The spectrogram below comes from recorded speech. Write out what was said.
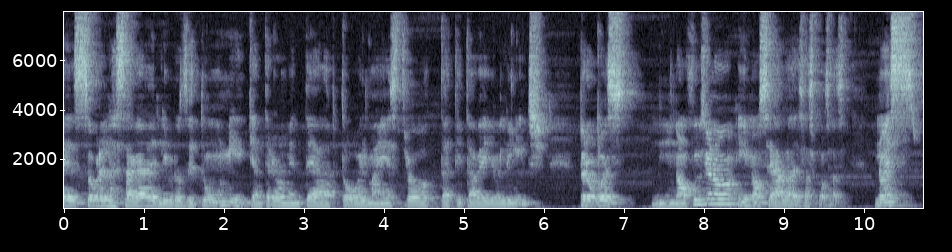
es sobre la saga de libros de Dune y que anteriormente adaptó el maestro Tatita Bello Lynch, pero pues no funcionó y no se habla de esas cosas. No es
